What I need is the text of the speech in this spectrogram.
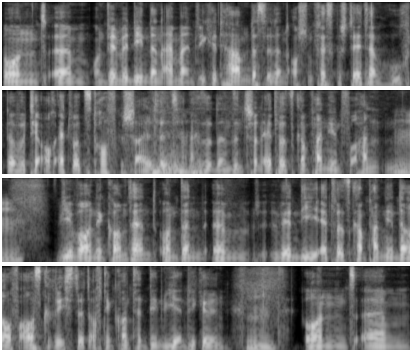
und, ähm, und wenn wir den dann einmal entwickelt haben, dass wir dann auch schon festgestellt haben, huch, da wird ja auch AdWords drauf geschaltet. also dann sind schon AdWords-Kampagnen vorhanden. Mhm. Wir bauen den Content und dann ähm, werden die AdWords-Kampagnen darauf ausgerichtet, auf den Content, den wir entwickeln. Mhm. Und ähm,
